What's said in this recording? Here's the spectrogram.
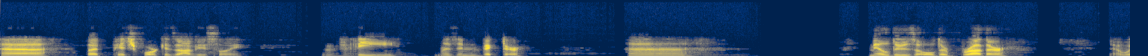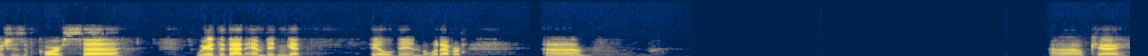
Uh, but pitchfork is obviously V, as in Victor. Uh, Mildew's older brother, uh, which is of course uh, weird that that M didn't get filled in, but whatever. Um, uh, okay.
